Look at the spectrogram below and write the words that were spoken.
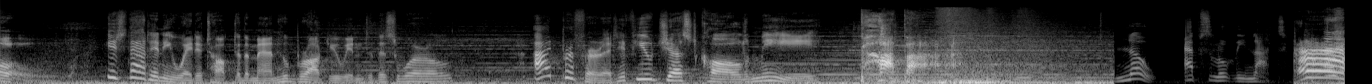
Oh, is that any way to talk to the man who brought you into this world? I'd prefer it if you just called me Papa. No, absolutely not. Ah!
